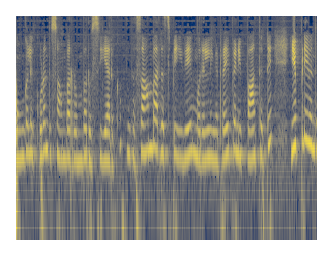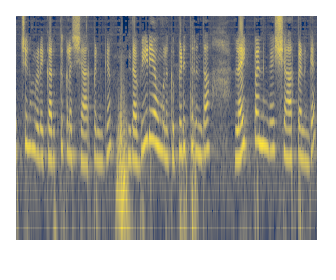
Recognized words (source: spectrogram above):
பொங்கலுக்கு கூட இந்த சாம்பார் ரொம்ப ருசியாக இருக்கும். இந்த சாம்பார் ரெசிபி இதே முறையில் நீங்கள் ட்ரை பண்ணி பார்த்துட்டு எப்படி வந்துச்சு நம்மளுடைய கருத்துக்களை ஷேர் பண்ணுங்கள் இந்த வீடியோ உங்களுக்கு பிடித்திருந்தால் லைக் பண்ணுங்கள் ஷேர் பண்ணுங்கள்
